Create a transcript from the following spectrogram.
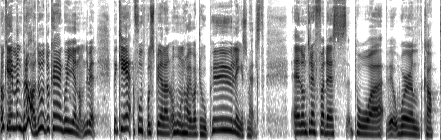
Okej, men bra, då, då kan jag gå igenom. Du vet, Piqué, fotbollsspelaren, och hon har ju varit ihop hur länge som helst. Eh, De träffades på eh, World Cup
